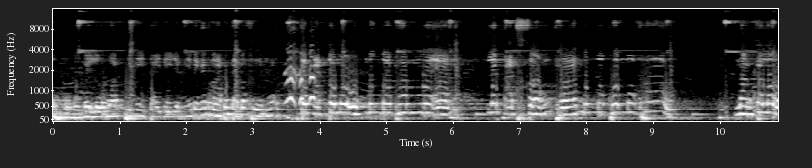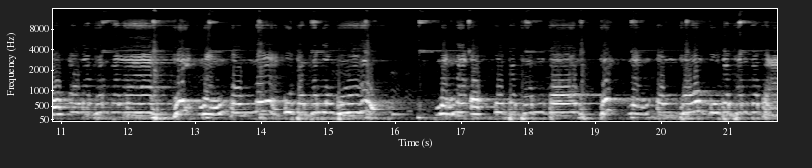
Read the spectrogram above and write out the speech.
โอ้โหไม่รู้ว่าที่นี่ใจดีอย่างนี้ไม่งั้นมาตั้งแต่เมื่อคืนแล้วจะตัดจมูกมึงมาทำแหวนและตัดสองแขนมึงมาคนมาข้าว หนังกะโหลกเอามาทำกะลา เฮ้ยหนังตรงหน้ากูจะทำรองเท้า หนังหน้าอกกูจะทำกองเฮ้ยหนังตรงท้องกูจะทำกระเป๋า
